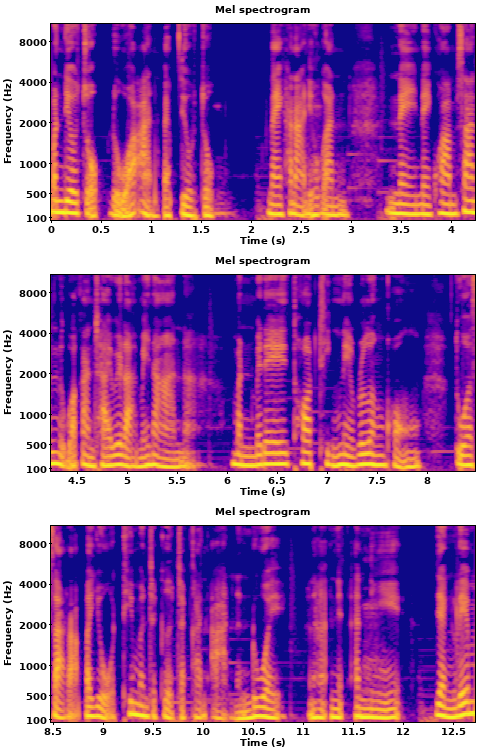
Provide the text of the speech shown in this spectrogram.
วันเดียวจบหรือว่าอ่านแป๊บเดียวจบ ในขณะเดียวกันในในความสั้นหรือว่าการใช้เวลาไม่นานอะ มันไม่ได้ทอดทิ้งในเรื่องของตัวสาระประโยชน์ที่มันจะเกิดจากการอ่านนั้นด้วยนะฮะอันนี้อย่างเล่ม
